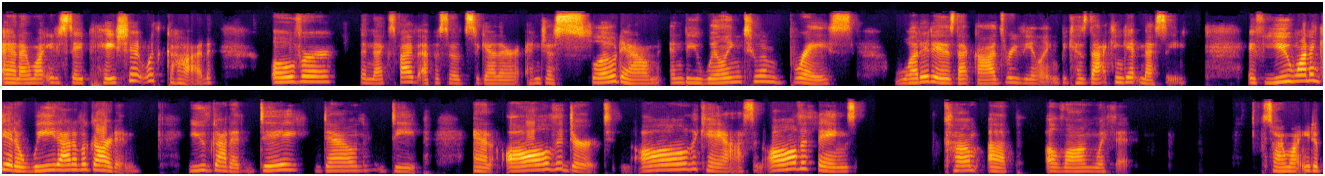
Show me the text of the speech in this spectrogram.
And I want you to stay patient with God over the next five episodes together and just slow down and be willing to embrace what it is that God's revealing because that can get messy. If you want to get a weed out of a garden, you've got to dig down deep and all the dirt, all the chaos, and all the things come up along with it. So I want you to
